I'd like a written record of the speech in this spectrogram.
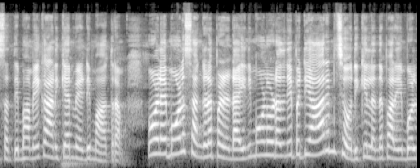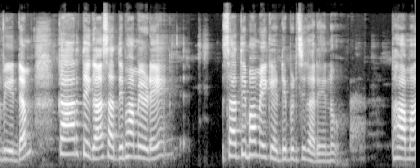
സത്യഭാമയെ കാണിക്കാൻ വേണ്ടി മാത്രം. മോളെ മോൾ സങ്കടപ്പെടേണ്ട. ഇനി മോളോട് അതിനെപ്പറ്റി ആരും ചോദിക്കില്ലെന്ന് പറയുമ്പോൾ വീണ്ടും കാർത്തിക സത്യഭാമയുടെ സത്യഭാമയെ കെട്ടിപ്പിടിച്ച് കരയുന്നു. ഭാമ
